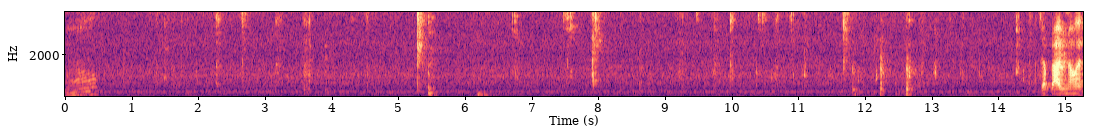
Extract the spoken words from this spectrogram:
อืม จั บได้พี่น้องเลย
